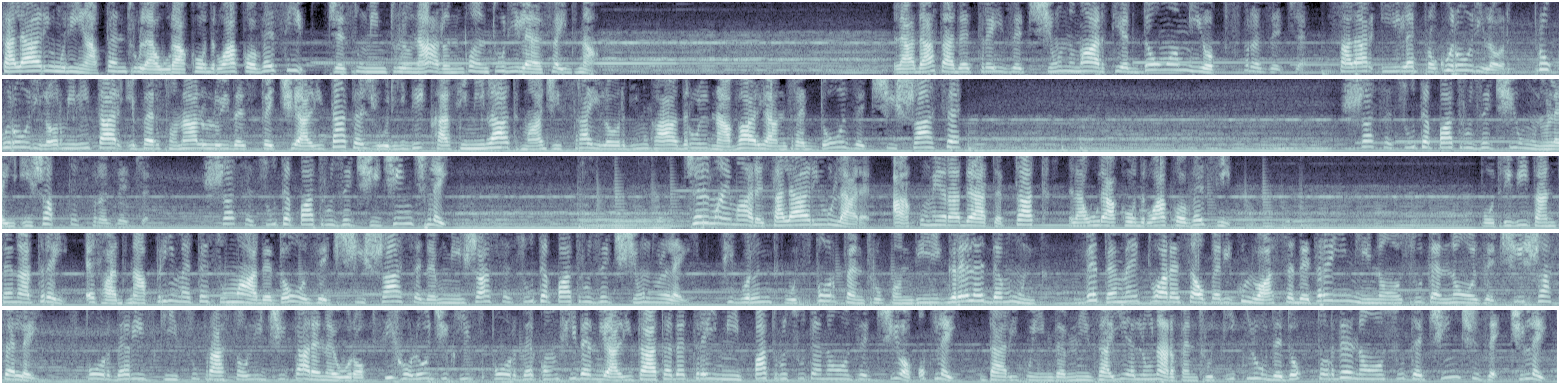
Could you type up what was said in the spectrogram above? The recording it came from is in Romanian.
salariu uria pentru Laura Codroacovesi, ce sumint lunar în conturile Feidna. La data de 31 martie 2018, salariile procurorilor, procurorilor militari și personalului de specialitate juridică asimilat magistrailor din cadrul Navaria între 26 641 lei și 17 645 lei. Cel mai mare salariu are, acum era de ateptat, Laura Codroacovesi. Potrivit Antena 3, EFADNA primete suma de 26.641 lei, figurând cu spor pentru condii grele de muncă, vetemetoare sau periculoase de 3.996 lei spor de rischi supra-solicitare neuropsihologic și spor de confidențialitate de 3498 lei, dar cu indemnizație lunar pentru titlu de doctor de 950 lei.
